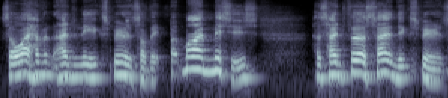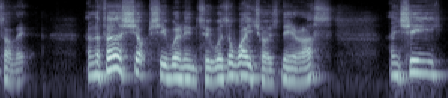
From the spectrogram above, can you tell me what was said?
so I haven't had any experience of it. But my missus has had first hand experience of it. And the first shop she went into was a Waitrose near us, and she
